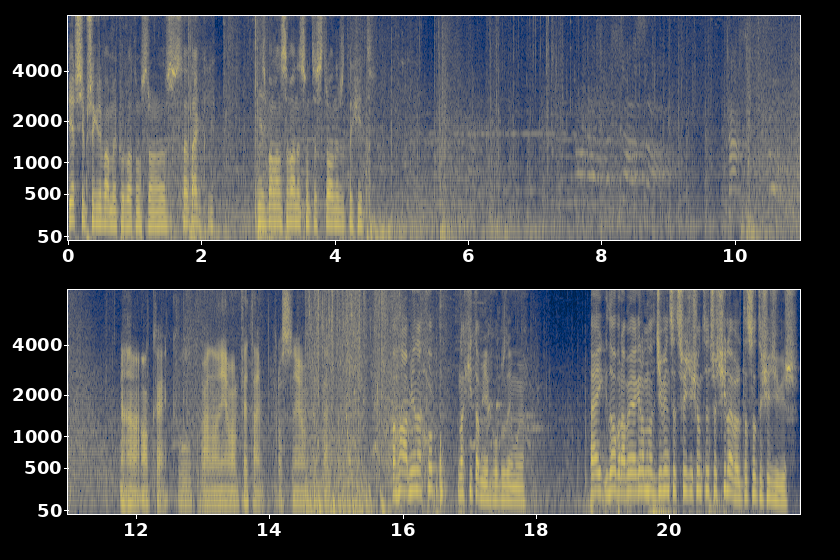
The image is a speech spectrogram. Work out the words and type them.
Wiecznie przegrywamy kurwa tą stronę. Jest Tak niezbalansowane są te strony, że to hit. Aha, okej, kurwa, no nie mam pytań, po prostu nie mam pytań. Aha, mnie na chłop... Na hita mnie chłop zdejmuje. Ej, dobra, bo ja gram na 963 level, to co ty się dziwisz?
